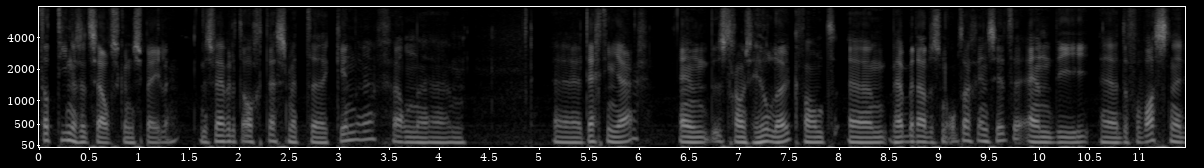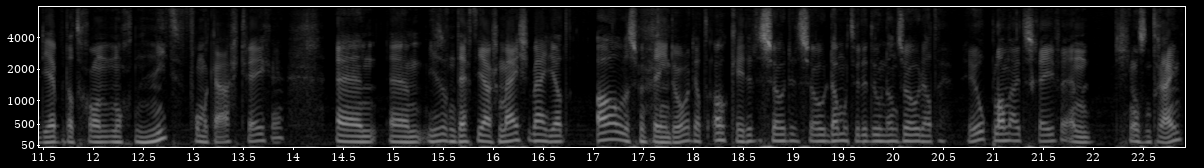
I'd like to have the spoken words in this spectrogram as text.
dat tieners het zelfs kunnen spelen. Dus we hebben het al getest met eh, kinderen van ehm eh 13 jaar. En dat is trouwens heel leuk, want ehm, we hebben daar dus een opdracht in zitten. En die, eh, de volwassenen die hebben dat gewoon nog niet voor elkaar gekregen. En ehm, hier zat een 13-jarig meisje bij, die had alles meteen door. Die had, oké, dit is zo, dit is zo, dan moeten we dit doen, dan zo. Een heel plan uitgeschreven en ging als een trein.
